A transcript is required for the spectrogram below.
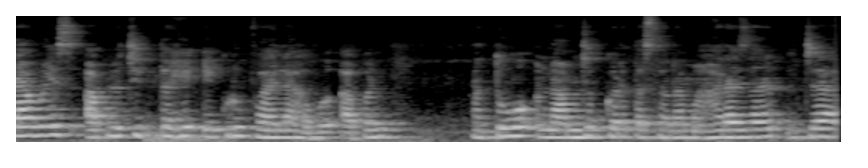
त्यावेळेस आपलं चित्त हे एकरूप व्हायला हवं. आपण तो नामजप करत असताना महाराजांच्या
